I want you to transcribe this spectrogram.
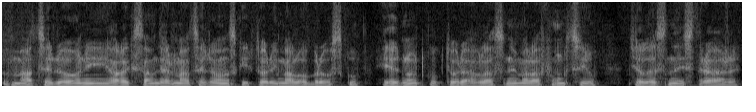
v Macedónii Alexander Macedónsky, ktorý mal obrovskú jednotku, ktorá vlastne mala funkciu telesnej stráže.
